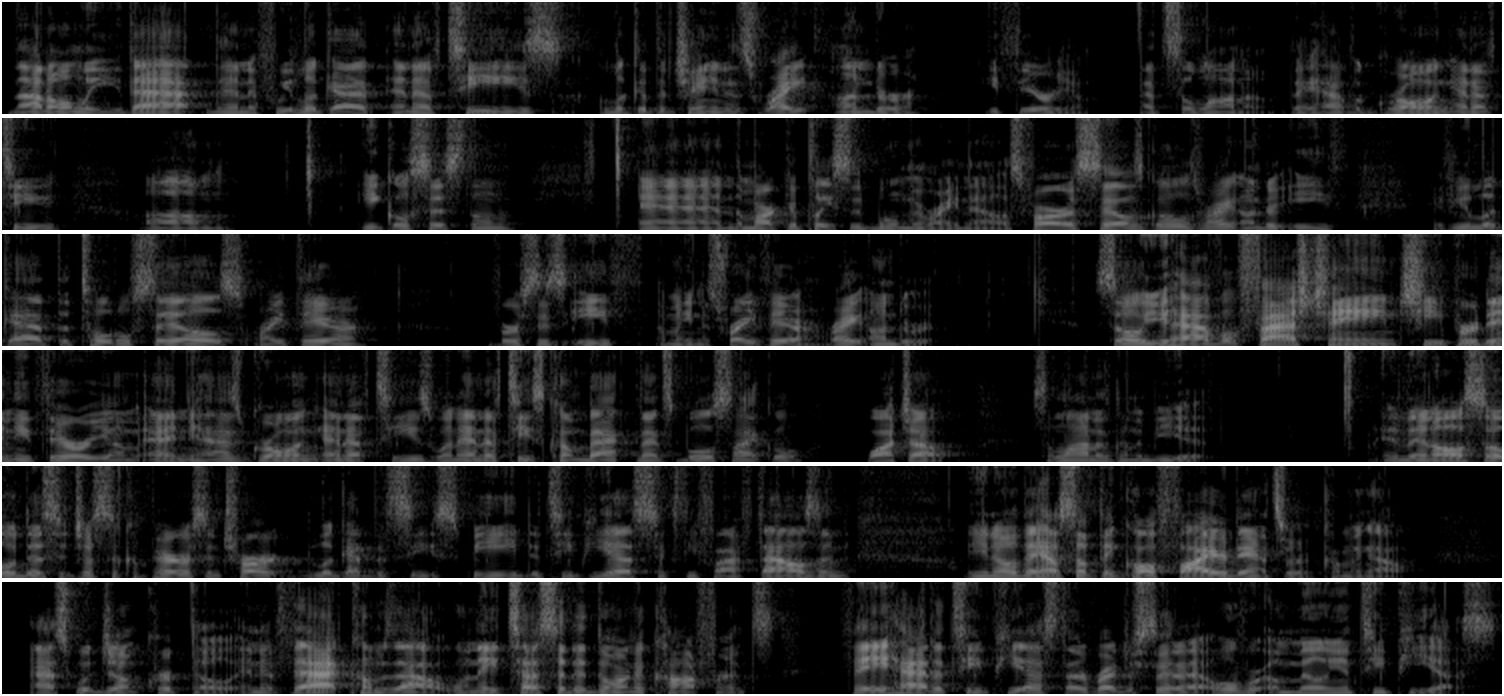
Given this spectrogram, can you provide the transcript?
Not only that, then if we look at NFTs, look at the chain that's right under Ethereum. That's Solana. They have a growing NFT um, ecosystem, and the marketplace is booming right now. As far as sales goes, right under ETH. If you look at the total sales right there versus ETH, I mean, it's right there, right under it. So you have a fast chain, cheaper than Ethereum, and it has growing NFTs. When NFTs come back next bull cycle, watch out. Solana is going to be it. And then also, this is just a comparison chart. Look at the speed, the TPS 65,000. You know, they have something called Firedancer coming out. That's with Jump Crypto. And if that comes out, when they tested it during the conference, they had a TPS that registered at over a million TPS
